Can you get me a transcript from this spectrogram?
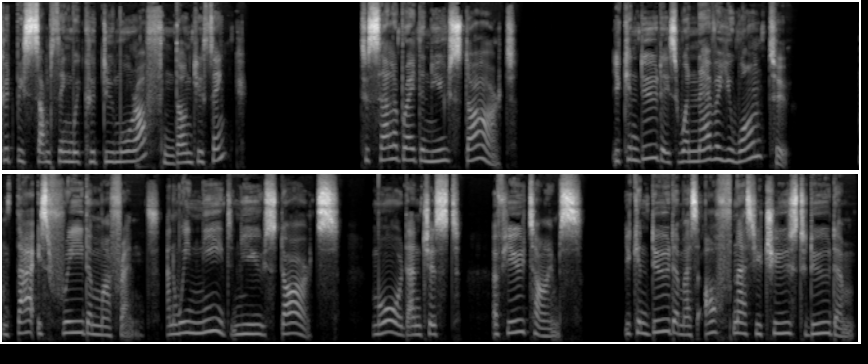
could be something we could do more often, don't you think? To celebrate a new start. You can do this whenever you want to. And that is freedom, my friend. And we need new starts more than just a few times. You can do them as often as you choose to do them.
